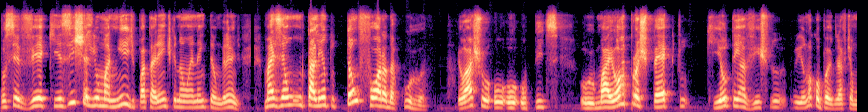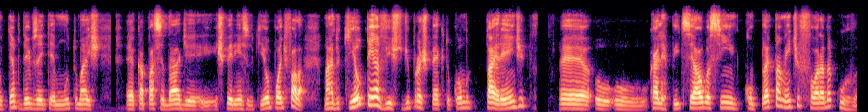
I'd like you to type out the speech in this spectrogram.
você vê que existe ali uma need patarente que não é nem tão grande, mas é um, um talento tão fora da curva. Eu acho o, o, o Pitts o maior prospecto que eu tenha visto, e eu não acompanho o draft há muito tempo, Davis aí tem muito mais é, capacidade e experiência do que eu, pode falar. Mas do que eu tenha visto de prospecto como Tyrande, é, o, o Kyler Pitts é algo assim completamente fora da curva.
